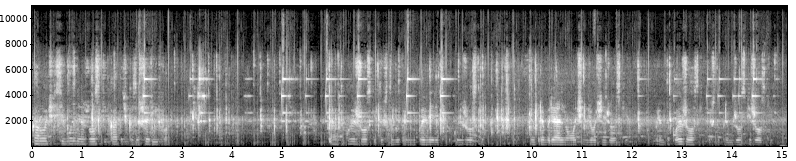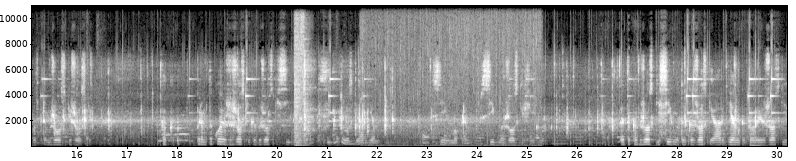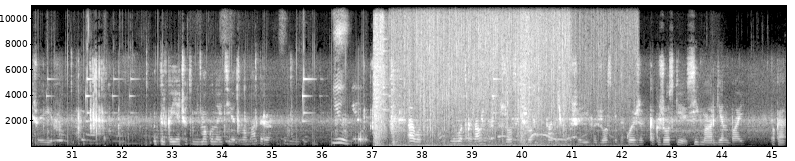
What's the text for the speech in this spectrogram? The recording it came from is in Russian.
Короче, сегодня жесткий каточка за шерифа. Прям такой жесткий, то что вы прям не поверите, какой жесткий. Он прям реально очень-очень жесткий. Прям такой жесткий, то что прям жесткий жесткий. Вот прям жесткий жесткий. Как прям такой же жесткий, как жесткий сигма. Сигма, жесткий арген. Сигма прям. Сигма, жесткий сигма. Это как жесткий сигма, только жесткий арген, который жесткий шериф. Только я что-то не могу найти этого мардера. You. А, вот. Ну вот, сказал же, что жесткий, жесткий каточка за шерифа. Жесткий, такой же, как жесткий Сигма Арген Бай. Пока.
